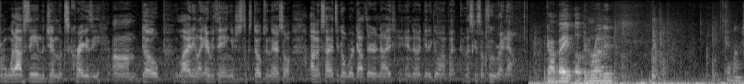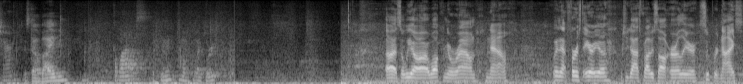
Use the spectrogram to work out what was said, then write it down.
from what I've seen, the gym looks crazy, um, dope, lighting, like everything. It just looks dope in there. So I'm excited to go work out there tonight and uh, get it going. But let's get some food right now. Got babe up and running. Come on, shouty. Just got baby. Couple hours. Mm-hmm. Like three. All right, so we are walking around now. We're in that first area that you guys probably saw earlier. Super nice,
